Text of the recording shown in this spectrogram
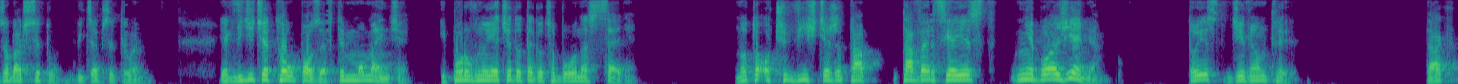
Zobaczcie tu, bicepsy tyłem. Jak widzicie tą pozę w tym momencie i porównujecie do tego, co było na scenie, no to oczywiście, że ta, ta wersja jest niebo a ziemia. To jest dziewiąty. Tak?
